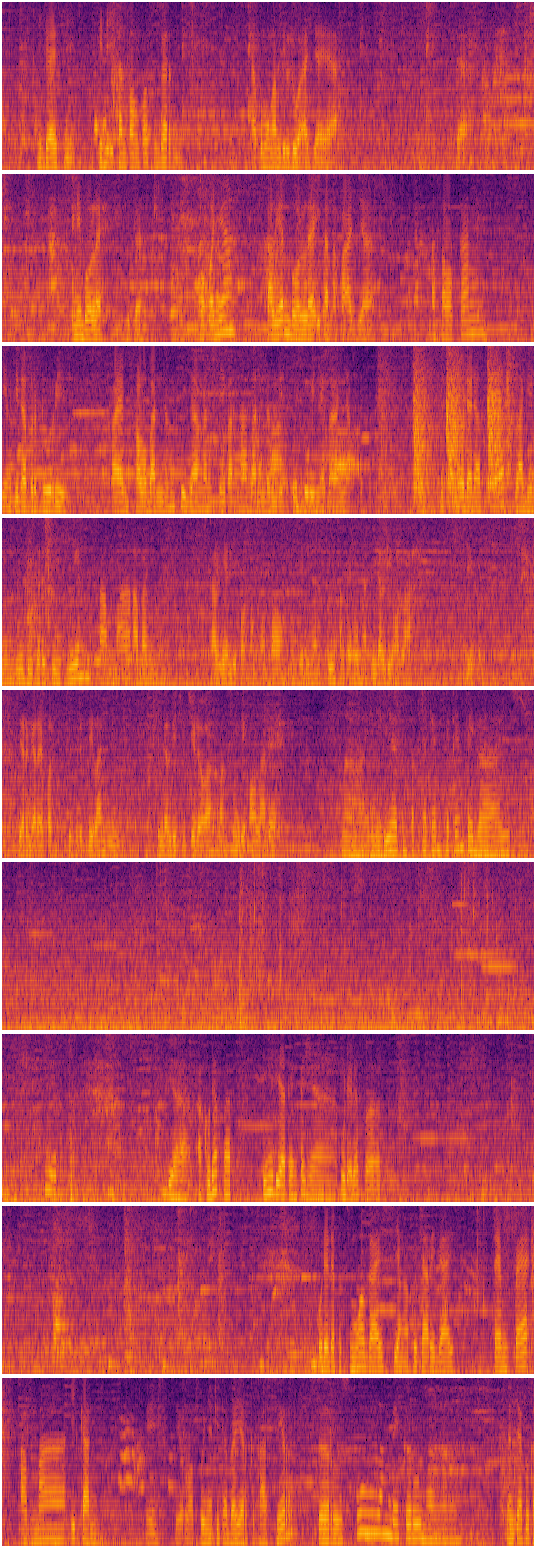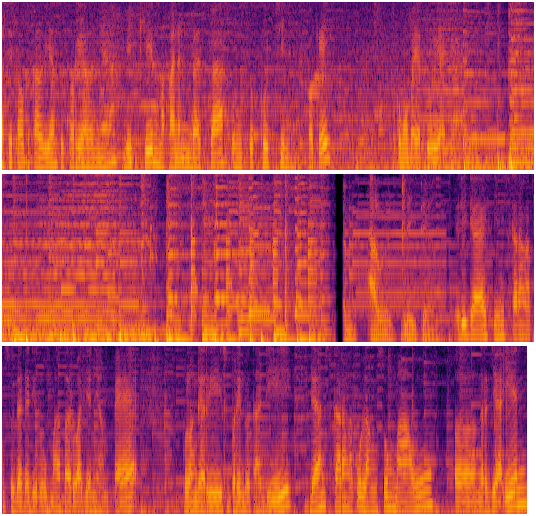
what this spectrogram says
nih guys nih. Ini ikan tongkol segar nih. Aku mau ngambil dua aja ya ada. Ini boleh juga. Pokoknya kalian boleh ikan apa aja asalkan yang tidak berduri. Kayak kalau bandeng sih jangan sih karena bandeng itu durinya banyak. Ikannya udah dapet lagi nunggu dibersihin sama abang sekalian dipotong-potong. Jadi nanti sampai rumah tinggal diolah. Gitu. Biar nggak repot bersih-bersih lagi. Tinggal dicuci doang langsung diolah deh Nah, ini dia tempatnya tempe-tempe, guys. Ya, aku dapat. Ini dia tempenya, udah dapat. Udah dapat semua, guys, yang aku cari, guys. Tempe sama ikan eh yuk waktunya kita bayar ke kasir terus pulang deh ke rumah nanti aku kasih tahu ke kalian tutorialnya bikin makanan basah untuk kucing oke okay? aku mau bayar dulu ya guys hour later. Jadi guys, ini sekarang aku sudah ada di rumah, baru aja nyampe pulang dari Superindo tadi dan sekarang aku langsung mau uh, ngerjain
